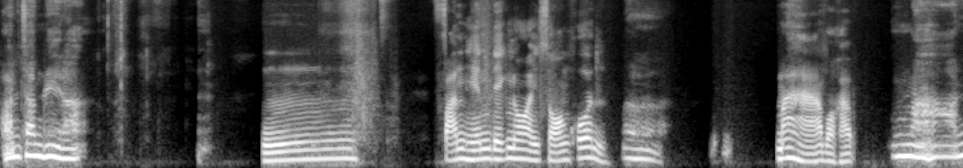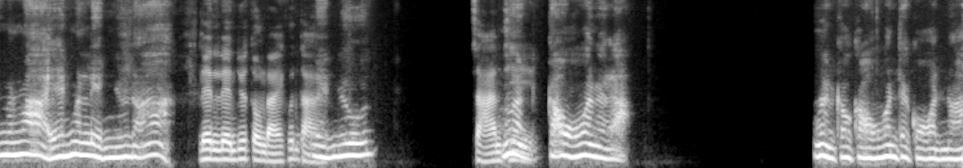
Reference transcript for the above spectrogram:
พันซ้ำนี่ละอืม ฝันเห็นเด็กน้อยสองคนเออมาหาบ่ครับ มาหารมันมาเห็นมันเล่นอยู่นะเล่นเล่นอยู่ตรงใดคุณตาเล่นอยู่สถานเงื่ที่อนเก่ามันน่ะล่ะเงื่อนเก่าๆมันแต่ก่อนนะ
